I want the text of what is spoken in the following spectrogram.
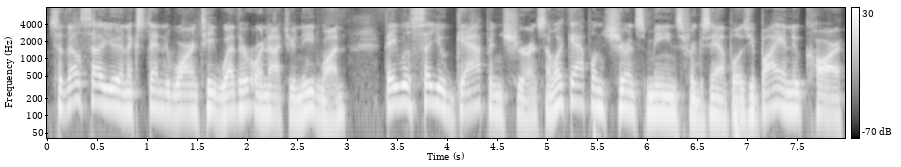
So they'll sell you an extended warranty whether or not you need one. They will sell you gap insurance. Now, what gap insurance means, for example, is you buy a new car,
